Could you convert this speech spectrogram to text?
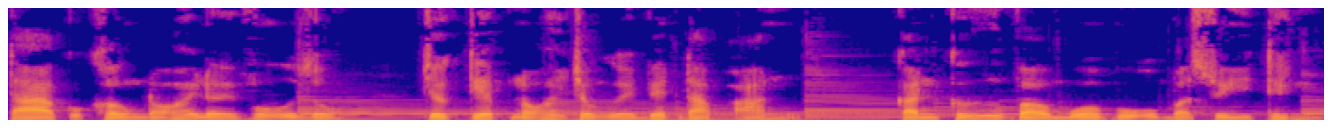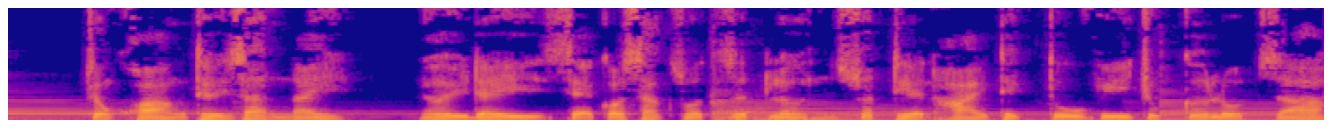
Ta cũng không nói lời vô dụng, trực tiếp nói cho người biết đáp án. Căn cứ vào mùa vụ mà suy tính, trong khoảng thời gian này, nơi đây sẽ có xác suất rất lớn xuất hiện hải tích tu vi trúc cơ lột ra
